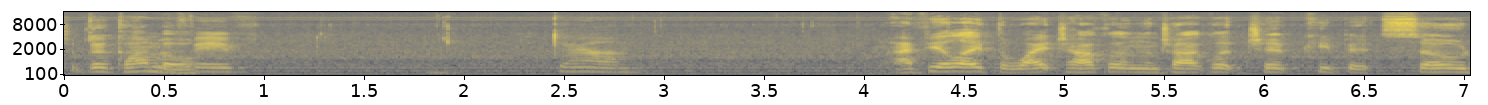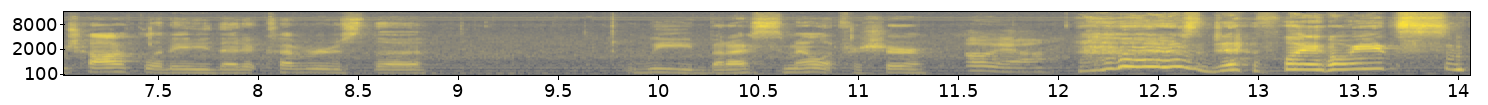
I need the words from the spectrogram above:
It's a good combo. fave. Damn. I feel like the white chocolate and the chocolate chip keep it so chocolatey that it covers the weed, but I smell it for sure. Oh yeah. There's definitely a weed smell.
